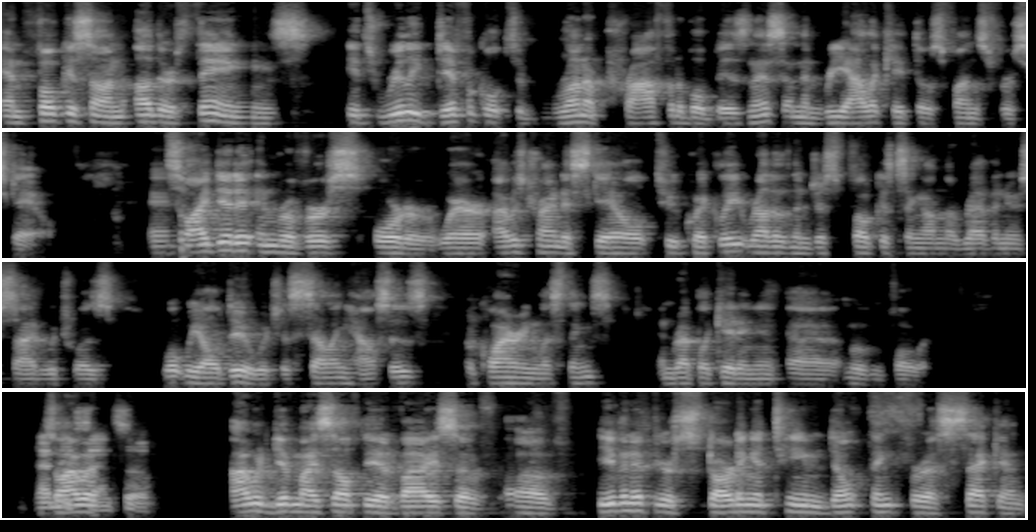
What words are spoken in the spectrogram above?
and focus on other things, it's really difficult to run a profitable business and then reallocate those funds for scale. And so I did it in reverse order where I was trying to scale too quickly rather than just focusing on the revenue side, which was what we all do, which is selling houses, acquiring listings, and replicating it uh, moving forward. That so makes I would, sense. So I would give myself the advice of, of even if you're starting a team, don't think for a second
